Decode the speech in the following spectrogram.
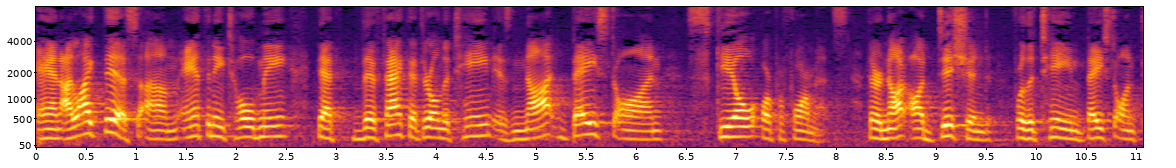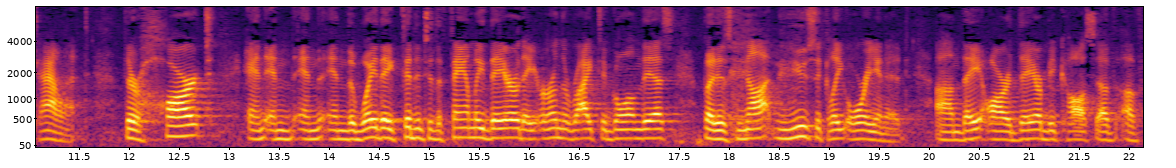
And I like this. Um, Anthony told me that the fact that they're on the team is not based on skill or performance. They're not auditioned for the team based on talent. Their heart and, and, and, and the way they fit into the family there, they earn the right to go on this, but is not musically oriented. Um, they are there because of, of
